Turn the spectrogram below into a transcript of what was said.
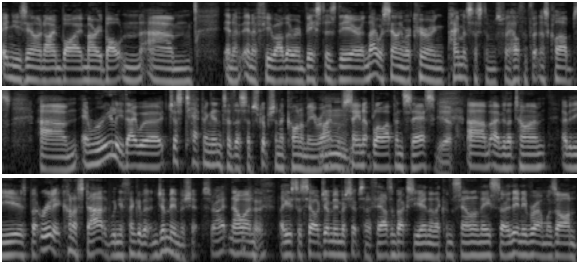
in New Zealand, owned by Murray Bolton um, and, a, and a few other investors there, and they were selling recurring payment systems for health and fitness clubs, um, and really they were just tapping into the subscription economy. Right, we've seen it blow up in SaaS Yeah. um, over the time, over the years. But really, it kind of started when you think of it in gym memberships, right? No one Okay. they used to sell gym memberships at a thousand bucks a year, and then they couldn't sell any. So then everyone was on.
